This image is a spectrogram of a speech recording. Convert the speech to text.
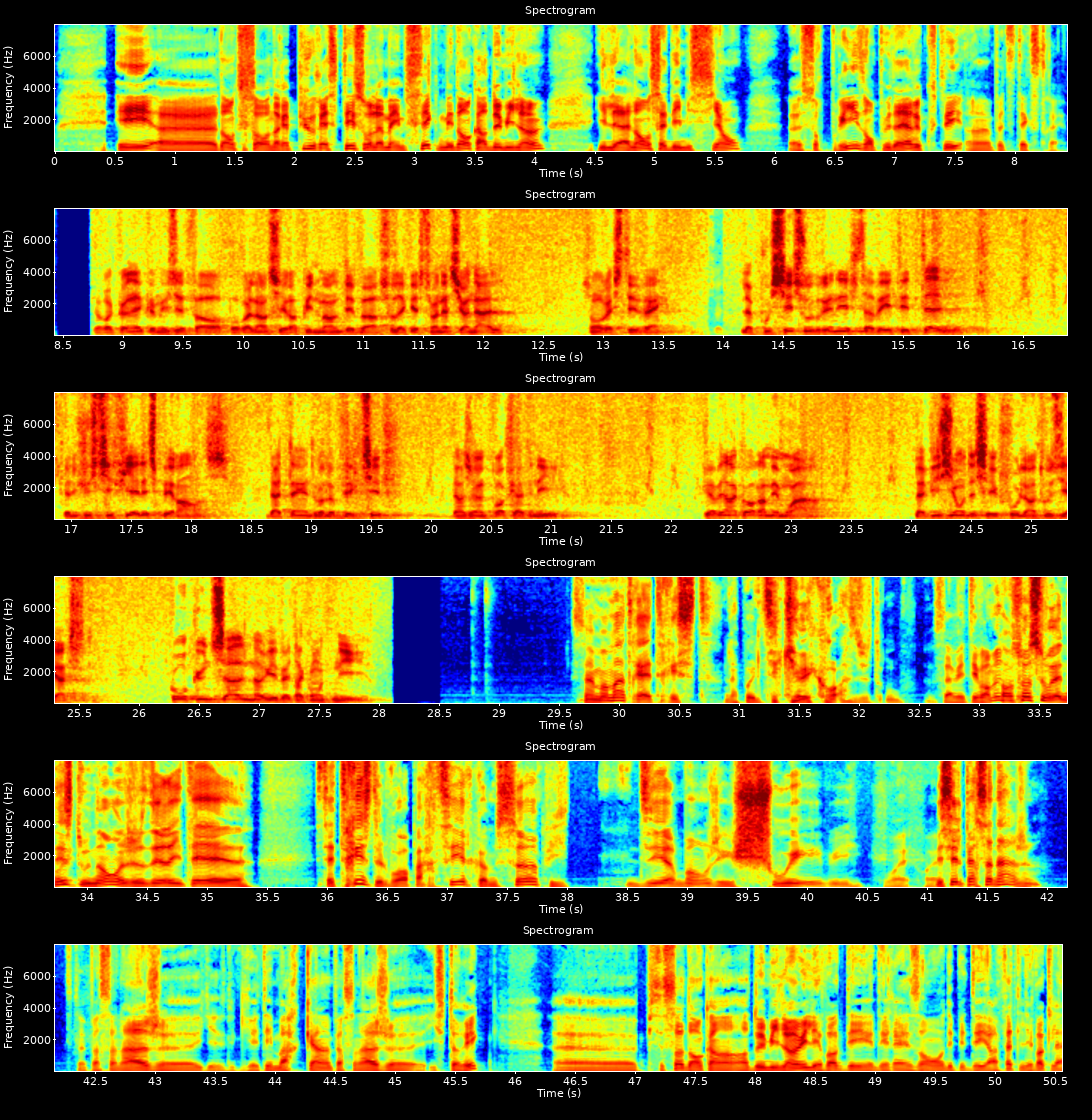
Et euh, donc, c'est ça, on aurait pu rester sur le même cycle. Mais donc, en 2001, il annonce sa démission. Euh, surprise. On peut d'ailleurs écouter un petit extrait. Je reconnais que mes efforts pour relancer rapidement le débat sur la question nationale sont restés vains. La poussée souverainiste avait été telle qu'elle justifiait l'espérance d'atteindre l'objectif dans un proche avenir. J'avais encore en mémoire la vision de ces foules enthousiastes qu'aucune salle n'arrivait à contenir. C'est un moment très triste, la politique québécoise, je trouve. Ça avait été vraiment... Qu'on soit souverainiste ou non, je veux dire, il était, euh, c'était triste de le voir partir comme ça, puis dire, bon, j'ai échoué. Puis... Ouais, ouais. Mais c'est le personnage. Hein? C'est un personnage euh, qui, qui a été marquant, un personnage euh, historique. Euh, Puis c'est ça, donc en, en 2001, il évoque des, raisons. en fait, il évoque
